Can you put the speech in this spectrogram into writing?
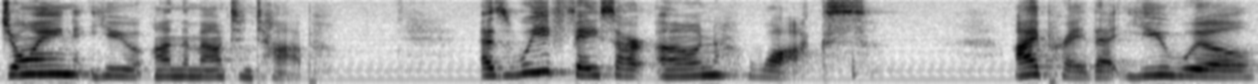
join you on the mountaintop. As we face our own walks, I pray that you will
